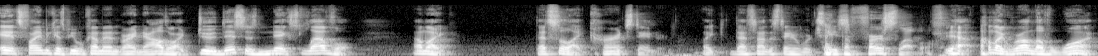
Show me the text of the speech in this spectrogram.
and it's funny because people come in right now. They're like, dude, this is next level. I'm like, that's the like current standard. Like that's not the standard we're It's like chasing. the first level. Yeah. I'm like, we're on level one.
